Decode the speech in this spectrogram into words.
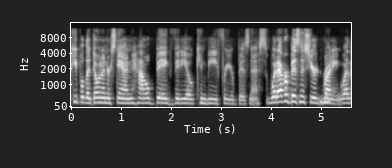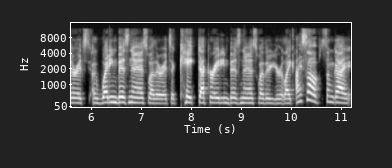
people that don't understand how big video can be for your business whatever business you're mm-hmm. running whether it's a wedding business whether it's a cake decorating business whether you're like i saw some guy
